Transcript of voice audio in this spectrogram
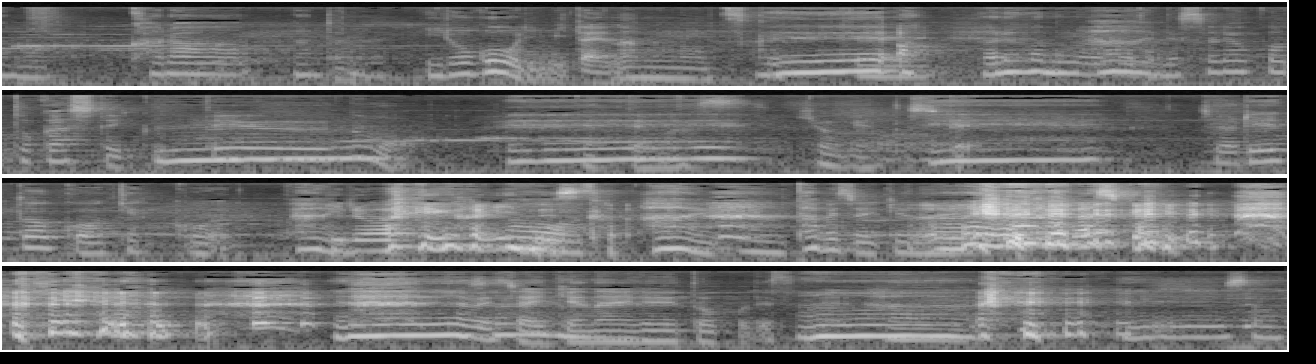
あのカラーなんだろう色氷みたいなものを作って、へーあなるほどなるほど、はい、でそれをこう溶かしていくっていうのもへやってーます。表現とへして、ー。じゃあ冷凍庫は結構はい色合いがいいんですか、はい、あの食べちゃいけない。確かに。食べちゃいけない冷凍庫ですね、うん。はい。えー、そっか。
